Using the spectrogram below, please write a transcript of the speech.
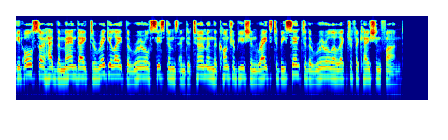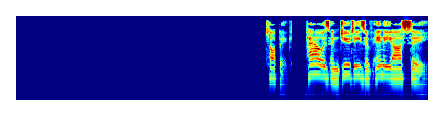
It also had the mandate to regulate the rural systems and determine the contribution rates to be sent to the Rural Electrification Fund. Powers and duties of NERC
